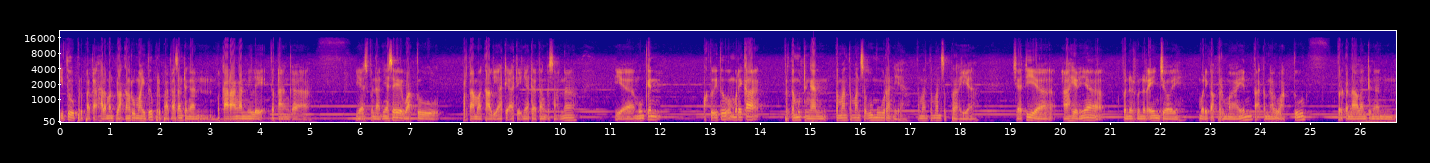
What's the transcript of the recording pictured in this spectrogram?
itu berbatas halaman belakang rumah itu berbatasan dengan pekarangan milik tetangga. Ya sebenarnya saya waktu pertama kali adik-adiknya datang ke sana, ya mungkin waktu itu mereka bertemu dengan teman-teman seumuran ya, teman-teman sebaya. Jadi ya akhirnya benar-benar enjoy. Mereka bermain tak kenal waktu, berkenalan dengan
